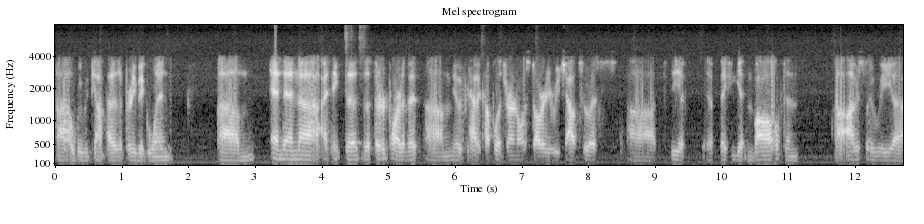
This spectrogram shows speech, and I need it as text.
uh, we would count that as a pretty big win. Um, and then uh, I think the the third part of it, um, you know, we've had a couple of journalists already reach out to us uh, to see if if they can get involved, and uh, obviously we uh,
